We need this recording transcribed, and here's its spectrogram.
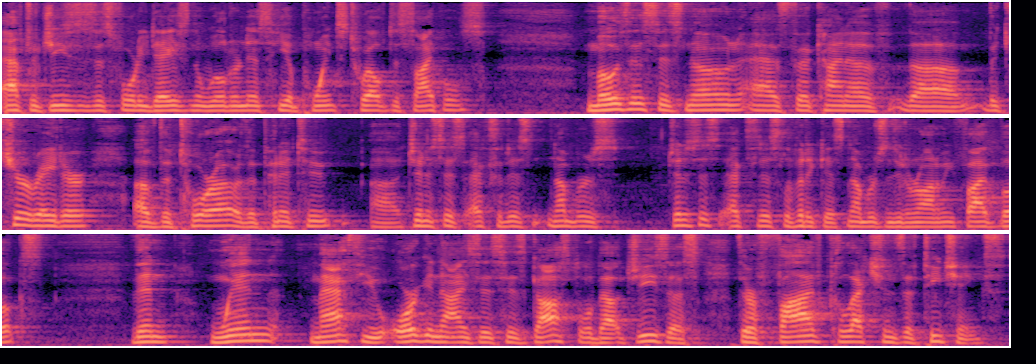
After Jesus' 40 days in the wilderness, he appoints 12 disciples. Moses is known as the kind of the, the curator of the Torah or the Pentateuch, uh, Genesis, Exodus, Numbers, Genesis, Exodus, Leviticus, Numbers, and Deuteronomy, five books. Then, when Matthew organizes his gospel about Jesus, there are five collections of teachings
